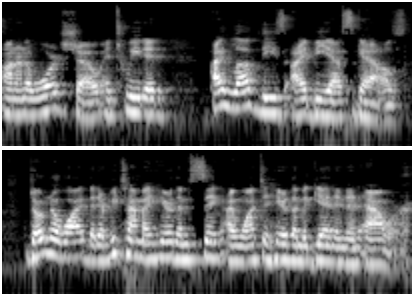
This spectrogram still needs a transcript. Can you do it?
on an awards show and tweeted, I love these IBS gals. Don't know why, but every time I hear them sing, I want to hear them again in an hour.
